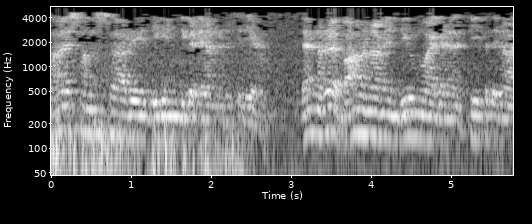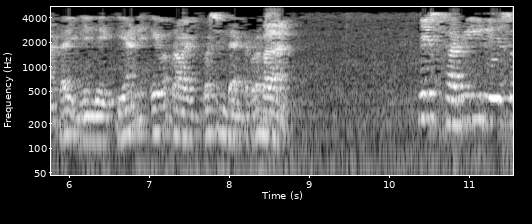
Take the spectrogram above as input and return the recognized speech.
කාය සංසාරයේ දිගින් දිගට යන්නට සිදුවෙනවා. දැන් අර භාවනාවෙන් දියුණුව ගැන කීප දෙනාටයි මේ දේ කියන්නේ ඒව ප්‍රායෝගික වශයෙන් දැන් කරලා බලන්න. මේ ශරීරයේ සහ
